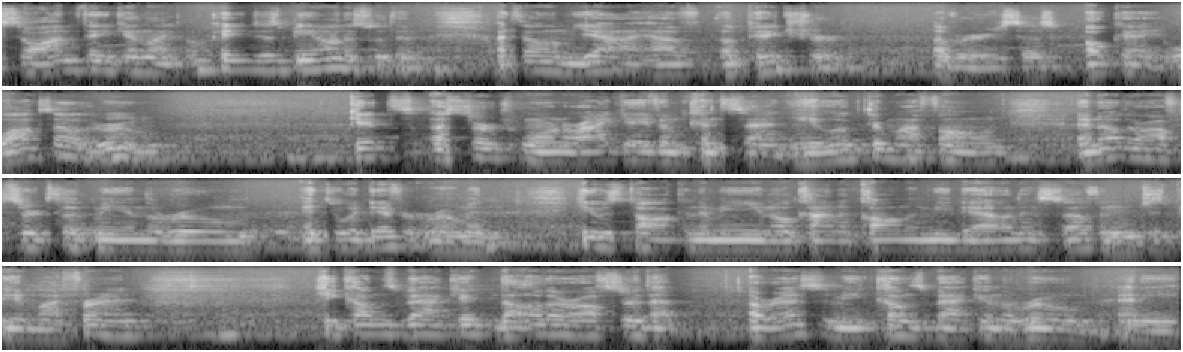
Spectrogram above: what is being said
So I'm thinking like, okay, just be honest with him. I tell him, yeah, I have a picture of her. He says, okay. Walks out of the room gets a search warrant, or I gave him consent. He looked through my phone. Another officer took me in the room, into a different room, and he was talking to me, you know, kind of calming me down and stuff, and just being my friend. He comes back in, the other officer that arrested me comes back in the room, and he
